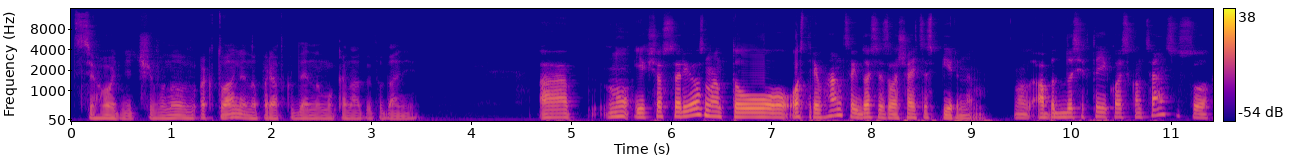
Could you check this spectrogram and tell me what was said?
сьогодні? Чи воно актуальне на порядку денному Канади та Данії? А, ну, якщо серйозно, то острів Ганцик досі залишається спірним. Ну, аби досягти якогось консенсусу,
